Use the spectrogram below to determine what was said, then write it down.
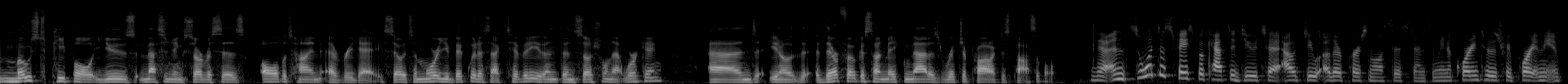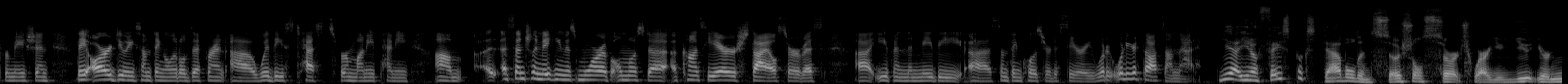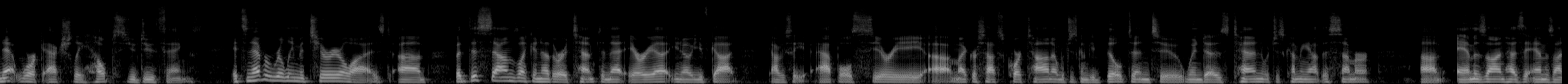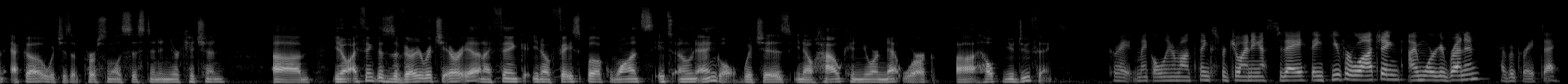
most people use messaging services all the time, every day. So it's a more ubiquitous activity than, than social networking, and you know they're focused on making that as rich a product as possible. Yeah, and so what does Facebook have to do to outdo other personal assistants? I mean, according to this report and the information, they are doing something a little different uh, with these tests for MoneyPenny, um, essentially making this more of almost a, a concierge-style service, uh, even than maybe uh, something closer to Siri. What are, what are your thoughts on that? Yeah, you know, Facebook's dabbled in social search where you, you your network actually helps you do things. It's never really materialized, um, but this sounds like another attempt in that area. You know, you've got obviously Apple's Siri, uh, Microsoft's Cortana, which is going to be built into Windows 10, which is coming out this summer. Um, Amazon has the Amazon Echo, which is a personal assistant in your kitchen. Um, you know, I think this is a very rich area, and I think you know Facebook wants its own angle, which is you know how can your network uh, help you do things. Great, Michael Learmonth, thanks for joining us today. Thank you for watching. I'm Morgan Brennan. Have a great day.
